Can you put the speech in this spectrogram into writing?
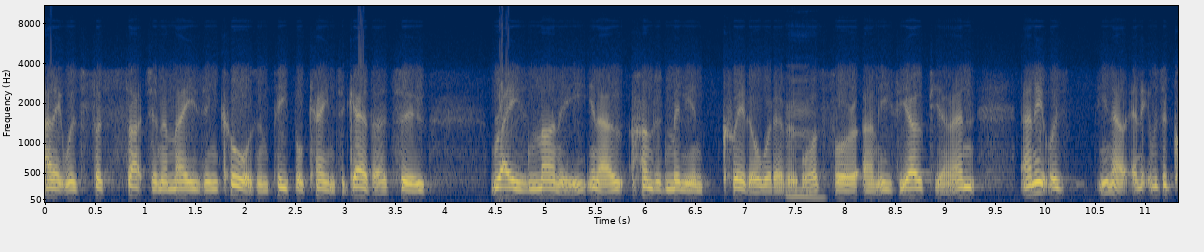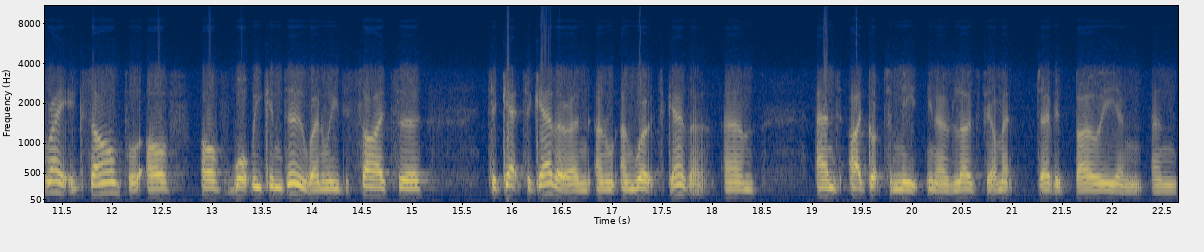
and it was for such an amazing cause, and people came together to raise money, you know, 100 million quid or whatever mm. it was for um, Ethiopia, and and it was you know, and it was a great example of of what we can do when we decide to to get together and, and, and work together. Um, and I got to meet, you know, loads of people. I met David Bowie and and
